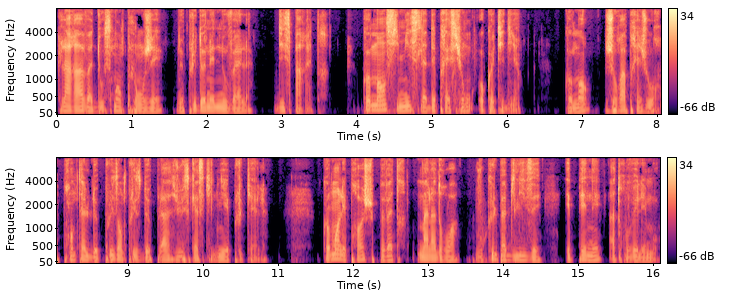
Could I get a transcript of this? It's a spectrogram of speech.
Clara va doucement plonger, ne plus donner de nouvelles, disparaître. Comment s'immisce la dépression au quotidien? Comment, jour après jour, prend-elle de plus en plus de place jusqu'à ce qu'il n'y ait plus qu'elle? Comment les proches peuvent être maladroits, vous culpabiliser et peiner à trouver les mots?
